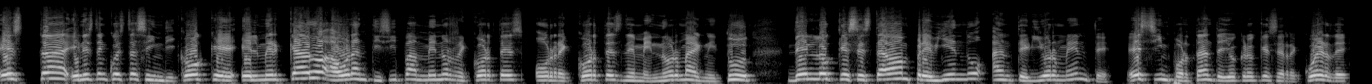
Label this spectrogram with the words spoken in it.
en esta encuesta se indicó que el mercado ahora anticipa menos recortes o recortes de menor magnitud de lo que se estaban previendo anteriormente. Es importante, yo creo que se recuerde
